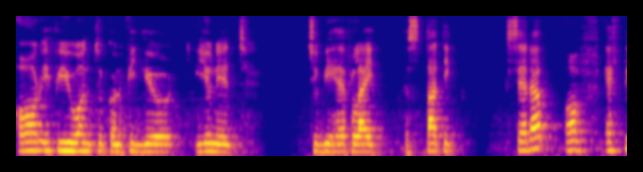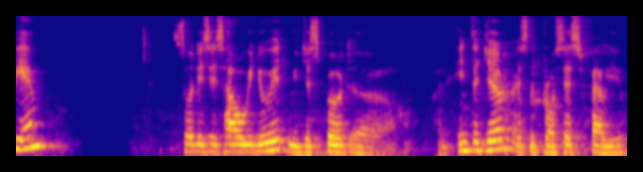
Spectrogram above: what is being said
or if you want to configure unit to behave like a static setup of FPM. So this is how we do it. We just put uh, an integer as the process value.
